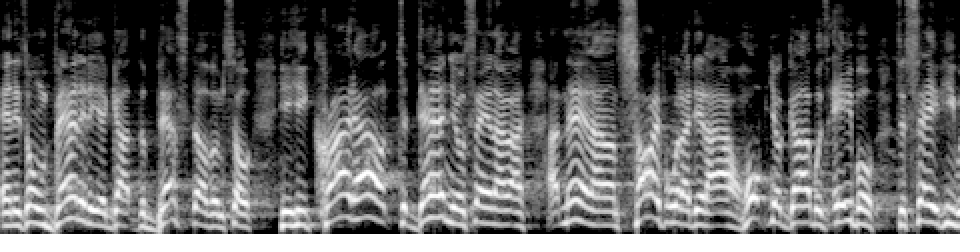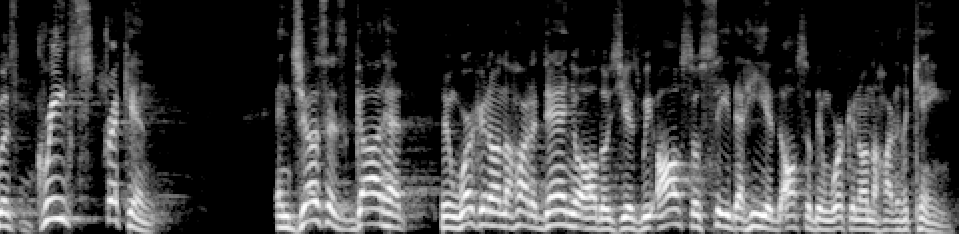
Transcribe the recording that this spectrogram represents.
and his own vanity had got the best of him. So he, he cried out to Daniel saying, I, I, man, I'm sorry for what I did. I hope your God was able to save. He was grief stricken. And just as God had been working on the heart of Daniel all those years, we also see that he had also been working on the heart of the king.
